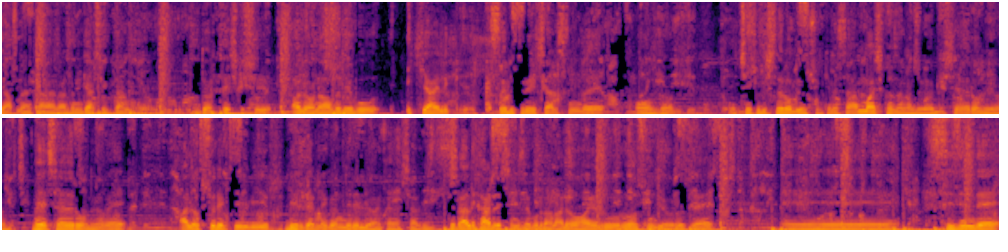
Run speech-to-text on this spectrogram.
yapmaya karar verdim. Gerçekten e, 4-5 kişi alon aldı ve bu 2 aylık kısa bir süre içerisinde oldu. E, çekilişler oluyor çünkü. Mesela maç kazanılıyor, bir şeyler oluyor, VS'ler oluyor ve Alok sürekli bir birilerine gönderiliyor arkadaşlar biz. Sibel kardeşimize buradan alo hayırlı uğurlu olsun diyoruz ve eee, sizin de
